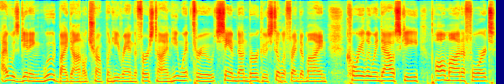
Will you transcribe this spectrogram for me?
I was getting wooed by Donald Trump when he ran the first time. He went through Sam Nunberg, who's still a friend of mine, Corey Lewandowski, Paul Manafort,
